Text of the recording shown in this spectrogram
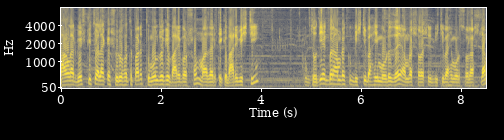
বাংলার বেশ কিছু এলাকায় শুরু হতে পারে। তুমুল বেগে ভারী বর্ষণ মাঝারি থেকে ভারী বৃষ্টি। যদি একবার আমরা একটু বৃষ্টিবাহী মোড়ে যাই আমরা সরাসরি বৃষ্টিবাহী মোড়ে চলে আসলাম।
